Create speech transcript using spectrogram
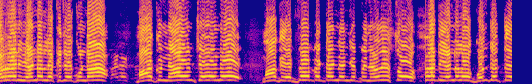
ఎర్రని ఎండలు లెక్క చేయకుండా మాకు న్యాయం చేయండి మాకు ఎగ్జామ్ పెట్టండి అని చెప్పి నిలదీస్తూ ఎర్రటి ఎండలో గొంతెత్తి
